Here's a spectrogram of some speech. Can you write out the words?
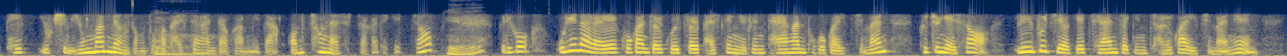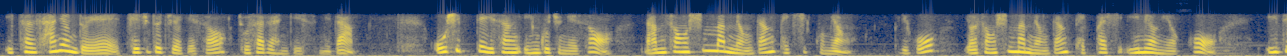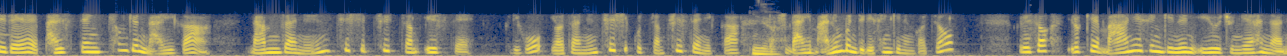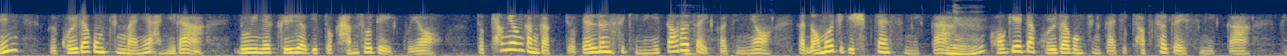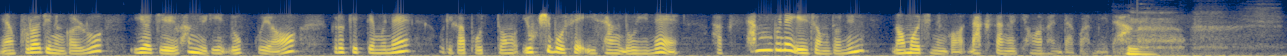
166만 명 정도가 어. 발생한다고 합니다. 엄청난 숫자가 되겠죠. 예. 그리고 우리나라의 고관절 골절 발생률은 다양한 보고가 있지만 그 중에서 일부 지역의 제한적인 결과이지만은 2004년도에 제주도 지역에서 조사를 한 게 있습니다. 50대 이상 인구 중에서 남성 10만 명당 119명, 그리고 여성 10만 명당 182명이었고 이들의 발생 평균 나이가 남자는 77.1세, 그리고 여자는 79.7세니까 네. 역시 나이 많은 분들이 생기는 거죠. 그래서 이렇게 많이 생기는 이유 중에 하나는 그 골다공증만이 아니라 노인의 근력이 또 감소돼 있고요. 또 평형 감각도 밸런스 기능이 떨어져 있거든요. 그러니까 넘어지기 쉽지 않습니까? 네. 거기에다 골다공증까지 겹쳐져 있으니까 그냥 부러지는 걸로 이어질 확률이 높고요. 그렇기 때문에 우리가 보통 65세 이상 노인의 약 3분의 1 정도는 넘어지는 거, 낙상을 경험한다고 합니다. 네.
